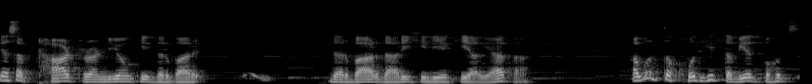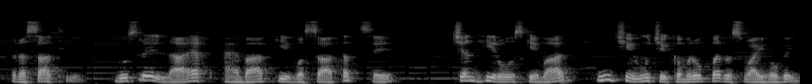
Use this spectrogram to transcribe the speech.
यह सब ठाट रंडियों की दरबार, दरबारदारी के लिए किया गया था। अव्वल तो खुद ही तबीयत बहुत रसा थी। दूसरे लायक अहबाब की वसात से चंद ही रोज के बाद ऊँचे ऊँचे कमरों पर रसवाई हो गई,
